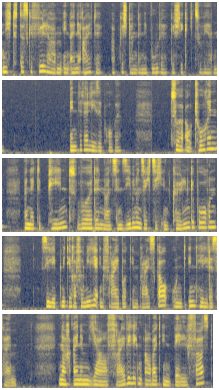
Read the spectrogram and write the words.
nicht das Gefühl haben, in eine alte, abgestandene Bude geschickt zu werden. Ende der Leseprobe. Zur Autorin Annette Pehnt wurde 1967 in Köln geboren. Sie lebt mit ihrer Familie in Freiburg im Breisgau und in Hildesheim. Nach einem Jahr freiwilligen Arbeit in Belfast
